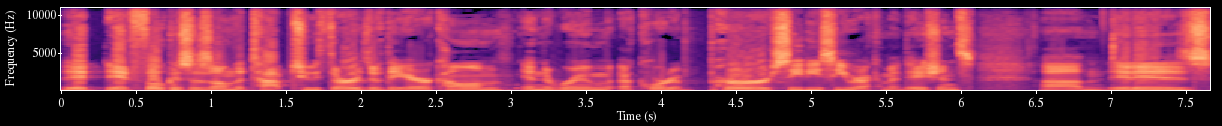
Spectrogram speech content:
it, it focuses on the top two thirds of the air column in the room according per CDC recommendations. Um, it is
